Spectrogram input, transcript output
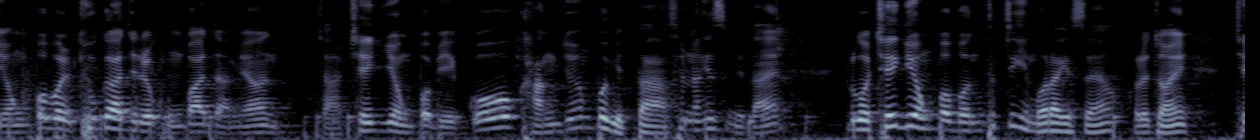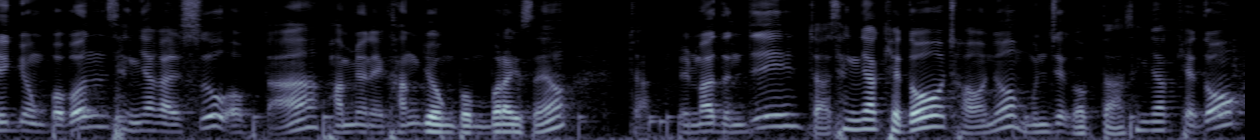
용법을 두 가지를 공부하자면 자, 재기용법이 있고 강조용법이 있다 설명했습니다. 그리고 재기용법은 특징이 뭐라겠어요? 그렇죠. 재기용법은 생략할 수 없다. 반면에 강조용법은 뭐라겠어요? 자, 얼마든지 자, 생략해도 전혀 문제가 없다. 생략해도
